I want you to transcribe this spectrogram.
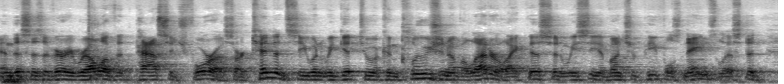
And this is a very relevant passage for us. Our tendency when we get to a conclusion of a letter like this and we see a bunch of people's names listed,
